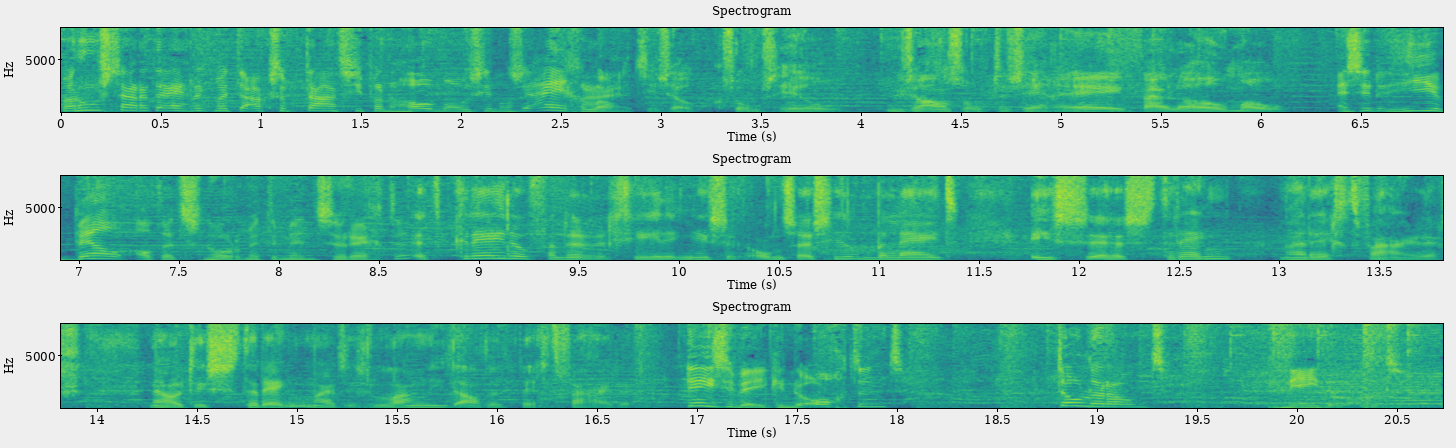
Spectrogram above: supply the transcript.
Maar hoe staat het eigenlijk met de acceptatie van homo's in ons eigen land? Het is ook soms heel usance om te zeggen, hé, hey, vuile homo. En zit het hier wel altijd snor met de mensenrechten? Het credo van de regering is, ons asielbeleid is eh, streng, maar rechtvaardig. Nou, het is streng, maar het is lang niet altijd rechtvaardig. Deze week in de ochtend, tolerant Nederland.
